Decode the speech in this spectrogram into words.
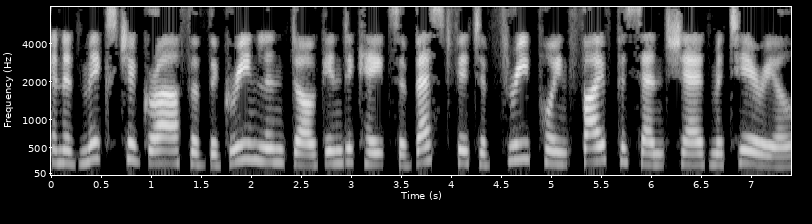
An admixture graph of the Greenland dog indicates a best fit of 3.5% shared material,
